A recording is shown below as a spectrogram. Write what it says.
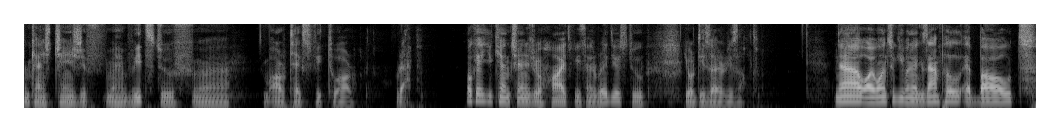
You can change the uh, width to uh, our text fit to our wrap okay? You can change your height width and radius to your desired result. Now i want to give an example about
